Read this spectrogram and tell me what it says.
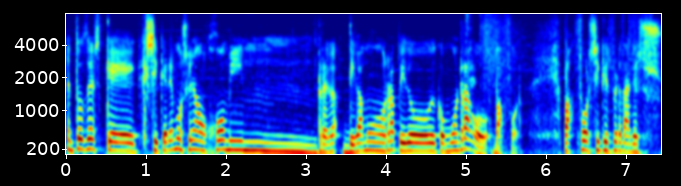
Entonces, que si queremos ir a un homing, digamos, rápido y con buen rango, Back 4. Back 4 sí que es verdad que es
